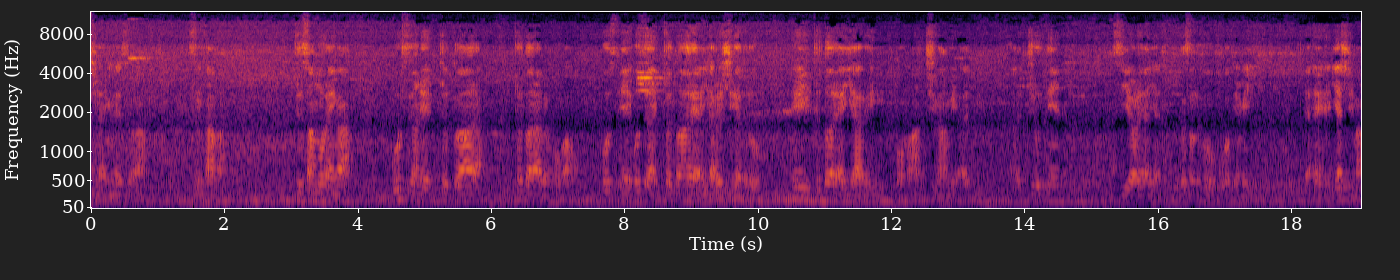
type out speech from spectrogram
ရှိနိုင်လဲဆိုတာစဉ်းစားပါကျူဆာမှုတိုင်းကကိုယ်စီကနေထွက်သွားတာထွက်သွားတာပဲမဟုတ်ပါဘူးကိုယ်စီကိုယ်စီကနေထွက်သွားတဲ့အရာတွေရှိခဲ့တယ်လို့အဲထွက်သွားတဲ့အရာတွေပေါ်မှာအခြေခံပြီးအကျိုးတင်စီရတဲ့အရာကိုစုံတစ်ခုကိုပြင်ပြီးအဲရရှိမှာ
